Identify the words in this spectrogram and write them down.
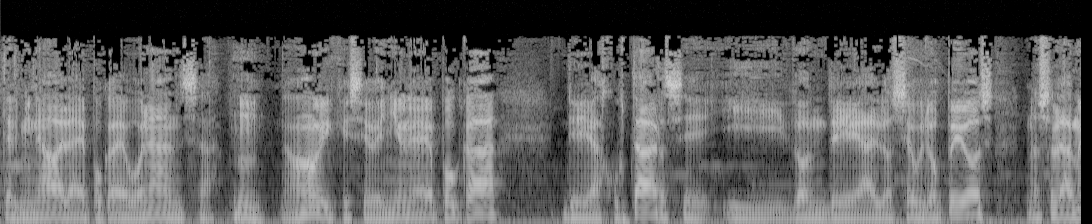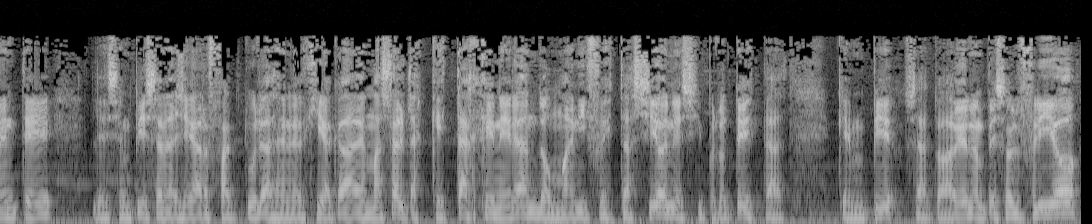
terminaba la época de bonanza, Mm. ¿no? Y que se venía una época de ajustarse y donde a los europeos no solamente les empiezan a llegar facturas de energía cada vez más altas, que está generando manifestaciones y protestas, que todavía no empezó el frío,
